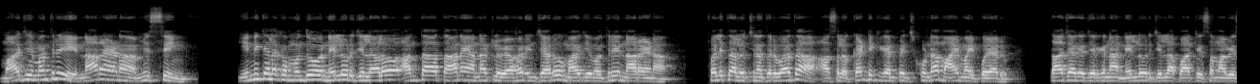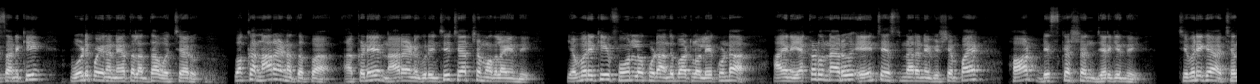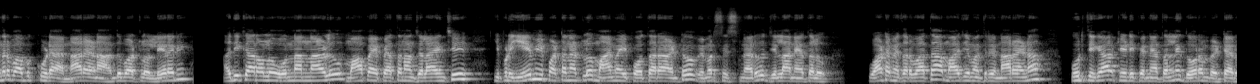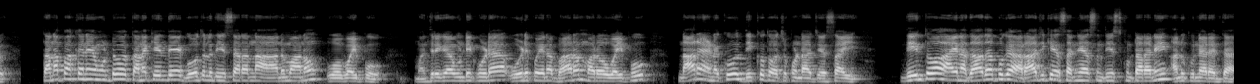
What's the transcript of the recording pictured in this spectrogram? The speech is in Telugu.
మాజీ మంత్రి నారాయణ మిస్సింగ్. ఎన్నికలకు ముందు నెల్లూరు జిల్లాలో అంతా తానే అన్నట్లు వ్యవహరించారు మాజీ మంత్రి నారాయణ. ఫలితాలు వచ్చిన తరువాత అసలు కంటికి కనిపించకుండా మాయమైపోయారు. తాజాగా జరిగిన నెల్లూరు జిల్లా పార్టీ సమావేశానికి ఓడిపోయిన నేతలంతా వచ్చారు. ఒక్క నారాయణ తప్ప అక్కడే నారాయణ గురించి చర్చ మొదలైంది. ఎవరికీ ఫోన్లో కూడా అందుబాటులో లేకుండా ఆయన ఎక్కడున్నారు ఏం చేస్తున్నారనే విషయంపై హాట్ డిస్కషన్ జరిగింది. చివరిగా చంద్రబాబుకు కూడా నారాయణ అందుబాటులో లేరని అధికారంలో ఉన్నన్నాళ్ళు మాపై పెత్తనం జలాయించి ఇప్పుడు ఏమీ పట్టనట్లు మాయమైపోతారా అంటూ విమర్శిస్తున్నారు జిల్లా నేతలు. ఓటమి తర్వాత మాజీ మంత్రి నారాయణ పూర్తిగా టీడీపీ నేతల్ని దూరం పెట్టారు. తన పక్కనే ఉంటూ తన కిందే గోతులు తీశారన్న అనుమానం ఓవైపు. మంత్రిగా ఉండి కూడా ఓడిపోయిన భారం మరోవైపు నారాయణకు దిక్కు తోచకుండా చేశాయి. దీంతో ఆయన దాదాపుగా రాజకీయ సన్యాసం తీసుకుంటారని అనుకున్నారంత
